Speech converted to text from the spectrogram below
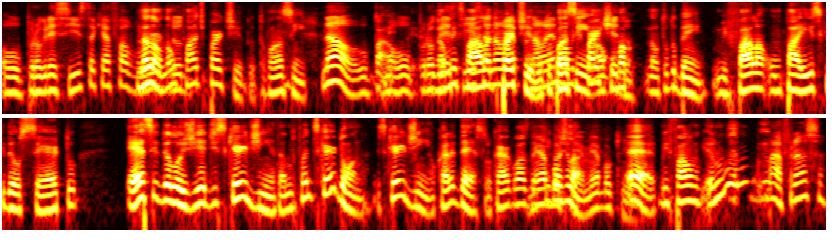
O progressista que é a favor. Não, não, não do... fala de partido. Tô falando assim. Não, o, pa- Me- o não me progressista fala de não partido. é, não é tô assim, partido. alguma- não, tudo bem. Me fala um país que deu certo. Essa ideologia de esquerdinha, tá? Não tô falando de esquerdona. Esquerdinha. O cara é destro. O cara gosta Meia daqui, gosta de boquinha, lá. meia boquinha. É, me fala um. Eu não, eu não- eu- Na França?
